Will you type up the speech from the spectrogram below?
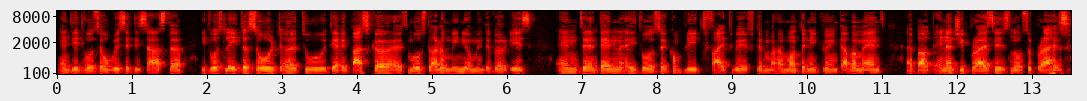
and it was always a disaster. It was later sold uh, to Deripaska, as most aluminium in the world is, and uh, then it was a complete fight with the Montenegrin government about energy prices. No surprise,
